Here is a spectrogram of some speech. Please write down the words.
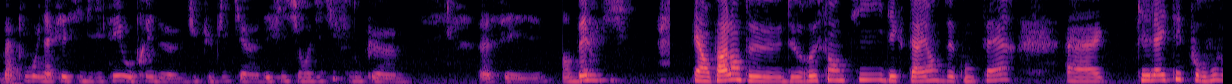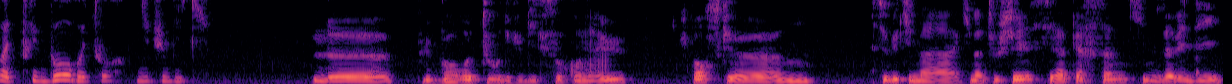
bah, pour une accessibilité auprès du public déficient auditif. Donc c'est un bel outil. Et en parlant de, de ressenti, d'expérience de concert, quel a été pour vous votre plus beau retour du public? Le plus beau retour du public sourd qu'on a eu, pense que euh, celui qui m'a qui m'a touché, c'est la personne qui nous avait dit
